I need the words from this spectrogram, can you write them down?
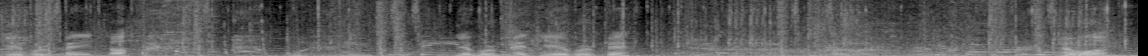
뒤에 불펜 있다. 뒤에 불펜 뒤에 불펜. 회원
